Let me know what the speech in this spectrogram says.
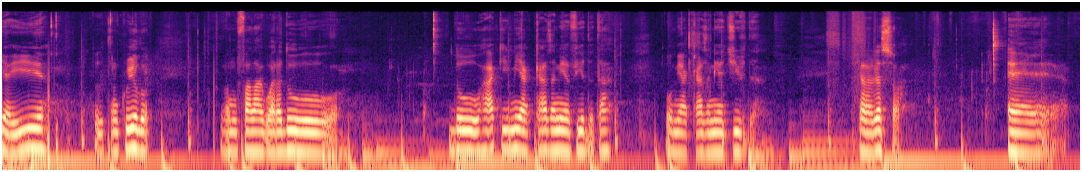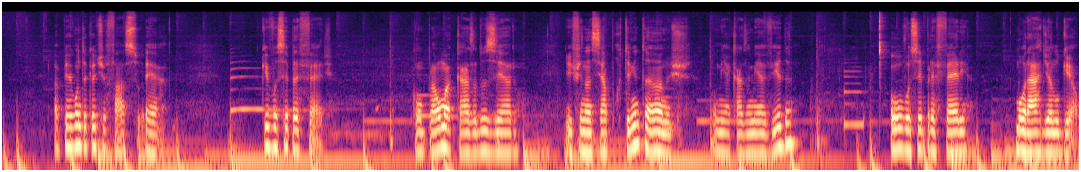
E aí, tudo tranquilo? Vamos falar agora do do hack Minha Casa Minha Vida, tá? Ou Minha Casa Minha Dívida. Cara, olha só. É... A pergunta que eu te faço é: o que você prefere? Comprar uma casa do zero e financiar por 30 anos o Minha Casa Minha Vida? Ou você prefere morar de aluguel?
